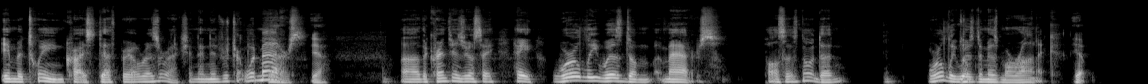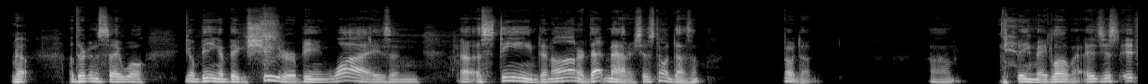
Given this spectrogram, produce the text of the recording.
in between Christ's death, burial, resurrection, and his return. What matters? Yeah. Uh, the Corinthians are going to say, hey, worldly wisdom matters. Paul says, no, it doesn't. Worldly wisdom is moronic. Yep. Yep. They're going to say, well, you know, being a big shooter, being wise and uh, esteemed and honored, that matters. He says, no, it doesn't. No, it doesn't. Um, being made low, man. It's just, it,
